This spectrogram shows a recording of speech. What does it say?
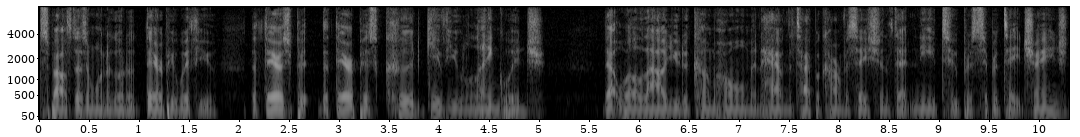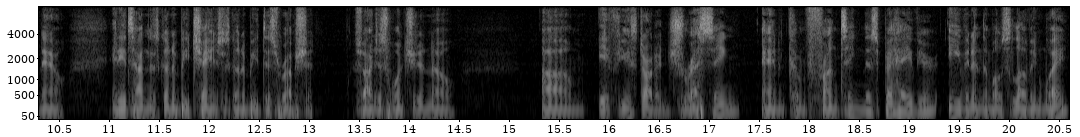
spouse doesn't want to go to therapy with you, the therapist the therapist could give you language that will allow you to come home and have the type of conversations that need to precipitate change. Now, anytime there's going to be change, there's going to be disruption. So I just want you to know um, if you start addressing and confronting this behavior, even in the most loving way,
